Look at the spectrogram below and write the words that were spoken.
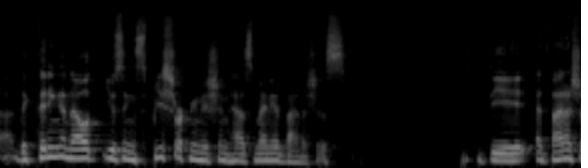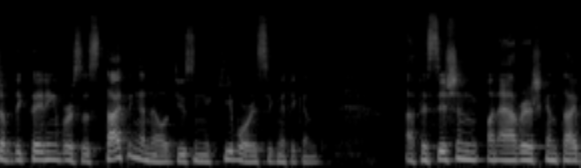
Uh, dictating a note using speech recognition has many advantages. The advantage of dictating versus typing a note using a keyboard is significant. A physician, on average, can type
